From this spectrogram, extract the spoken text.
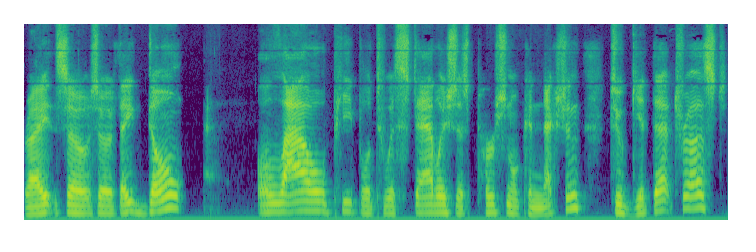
right? So, so if they don't allow people to establish this personal connection to get that trust,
